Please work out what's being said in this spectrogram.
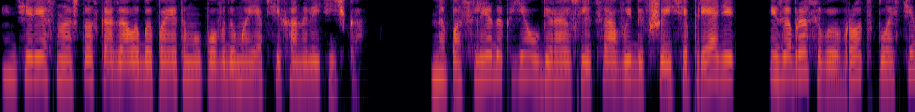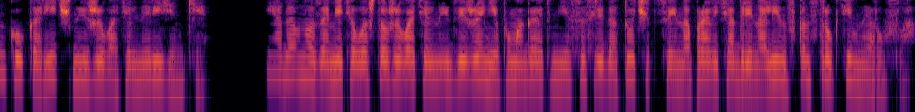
Интересно, что сказала бы по этому поводу моя психоаналитичка. Напоследок я убираю с лица выбившиеся пряди и забрасываю в рот пластинку коричной жевательной резинки. Я давно заметила, что жевательные движения помогают мне сосредоточиться и направить адреналин в конструктивное русло.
